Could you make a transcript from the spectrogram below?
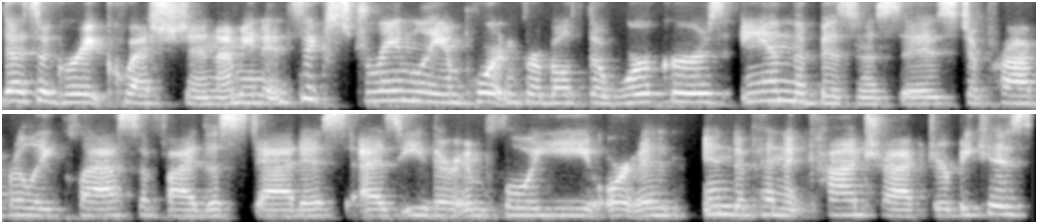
that's a great question. I mean, it's extremely important for both the workers and the businesses to properly classify the status as either employee or an independent contractor because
